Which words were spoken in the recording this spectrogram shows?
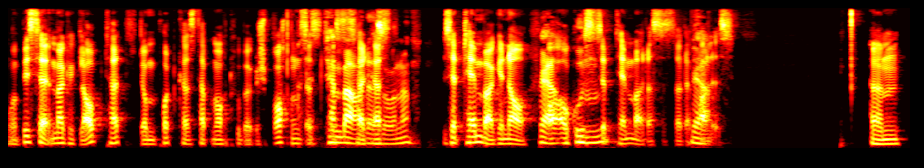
wo man bisher immer geglaubt hat, ich glaube im Podcast hat man auch drüber gesprochen, dass September das halt oder so, ne? September, genau. Ja. August, mhm. September, dass es da der ja. Fall ist. Ähm,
